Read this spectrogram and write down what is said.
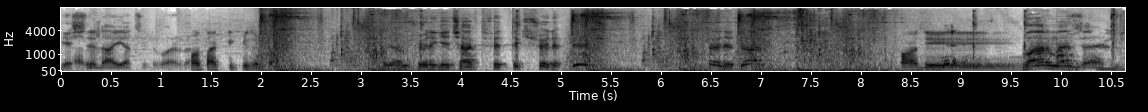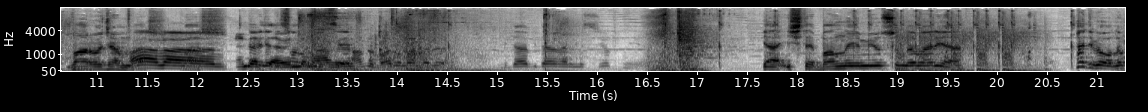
Geçti daha iyi atıyordu bu arada. O taktik bizim taktik. Hocam şöyle geçi aktif ettik. Şöyle 3 Şöyle 4 Hadi. Var mı? Güzel. Var hocam var. Aa var. lan. Şöyle de son birisi. Abi var olanları bir daha bir daha vermesi yok mu ya? Ya işte banlayamıyorsun da var ya. Hadi be oğlum.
